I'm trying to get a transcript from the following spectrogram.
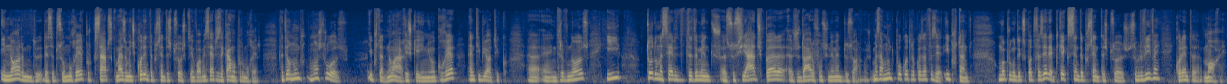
enorme de, dessa pessoa morrer, porque sabe-se que mais ou menos 40% das pessoas que desenvolvem sepsis acabam por morrer. Portanto, é um número monstruoso. E, portanto, não há risco aí nenhum a correr, antibiótico uh, intravenoso e toda uma série de tratamentos associados para ajudar o funcionamento dos órgãos. Mas há muito pouco outra coisa a fazer. E, portanto, uma pergunta que se pode fazer é porquê é que 60% das pessoas sobrevivem, 40% morrem?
